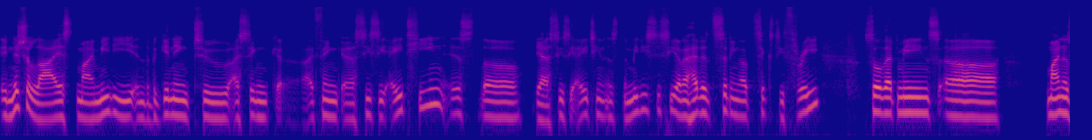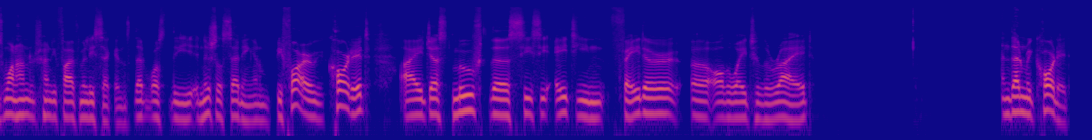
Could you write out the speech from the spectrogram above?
initialized my MIDI in the beginning to I think uh, I think uh, CC18 is the yeah CC18 is the MIDI CC, and I had it sitting at 63. So that means uh, minus 125 milliseconds. That was the initial setting. And before I recorded, I just moved the CC18 fader uh, all the way to the right and then recorded.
